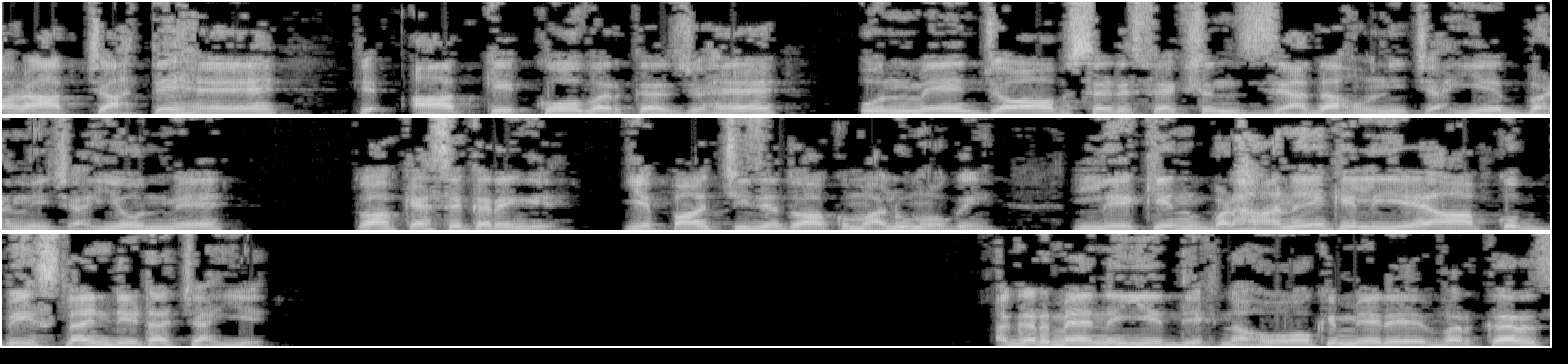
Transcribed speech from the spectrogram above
اور آپ چاہتے ہیں کہ آپ کے کو ورکر جو ہیں ان میں جاب سیٹسفیکشن زیادہ ہونی چاہیے بڑھنی چاہیے ان میں تو آپ کیسے کریں گے یہ پانچ چیزیں تو آپ کو معلوم ہو گئیں لیکن بڑھانے کے لیے آپ کو بیس لائن ڈیٹا چاہیے اگر میں نے یہ دیکھنا ہو کہ میرے ورکرز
